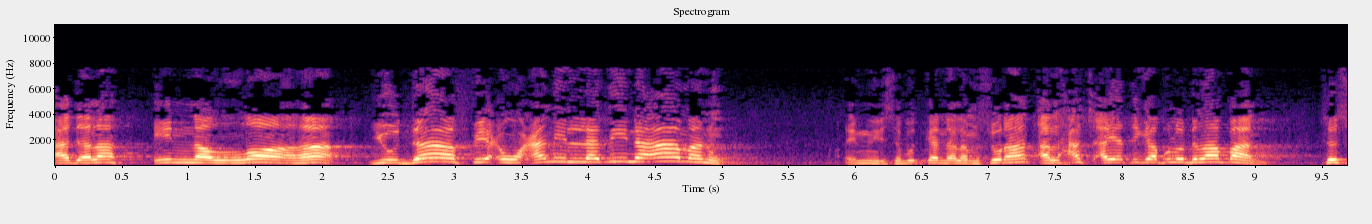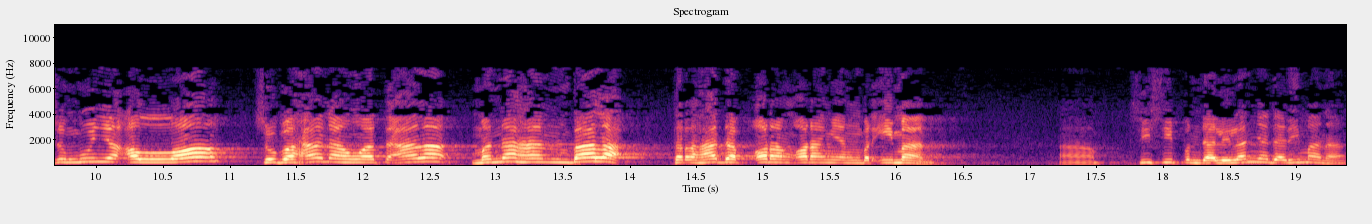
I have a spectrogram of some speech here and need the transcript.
adalah innallaha yudafi'u 'anil ladzina amanu. Ini disebutkan dalam surat Al-Hajj ayat 38. Sesungguhnya Allah Subhanahu wa taala menahan bala terhadap orang-orang yang beriman. Nah, sisi pendalilannya dari mana?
